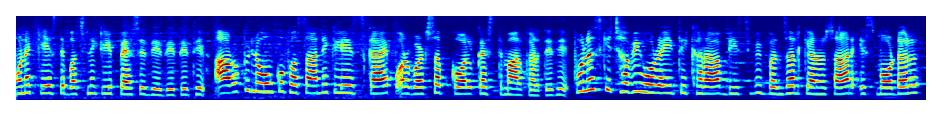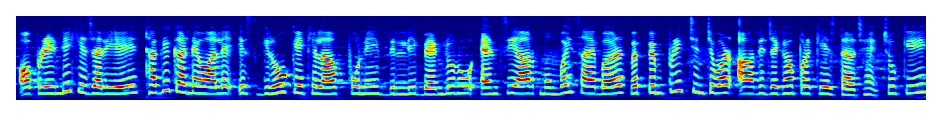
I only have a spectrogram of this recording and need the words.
उन्हें केस से बचने के लिए पैसे दे देते थे। आरोपी लोगों को फंसाने के लिए स्काइप और व्हाट्सएप कॉल का इस्तेमाल करते थे। पुलिस की छवि हो रही थी खराब डीसीपी बंसल के अनुसार इस मॉडल ऑपरेंडी के ज़रिए ठगी करने वाले इस गिरोह के खिलाफ पुणे, दिल्ली, बेंगलुरु, एनसीआर, मुंबई साइबर व पिंपरी चिंचवड़ आदि जगहों पर केस दर्ज हैं चूँकि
